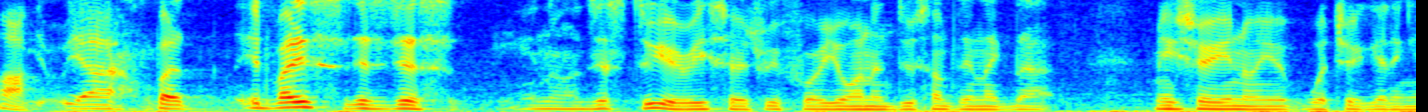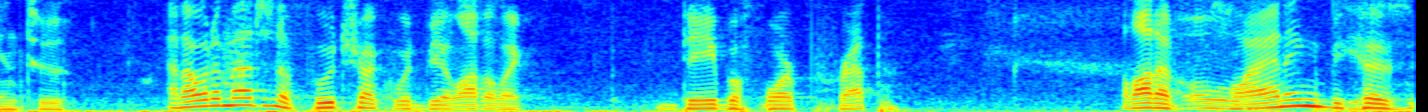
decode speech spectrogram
Huh. yeah, but advice is just you know just do your research before you want to do something like that. Make sure you know you what you're getting into. And I would imagine a food truck would be a lot of like day before prep. A lot of Oh, planning because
